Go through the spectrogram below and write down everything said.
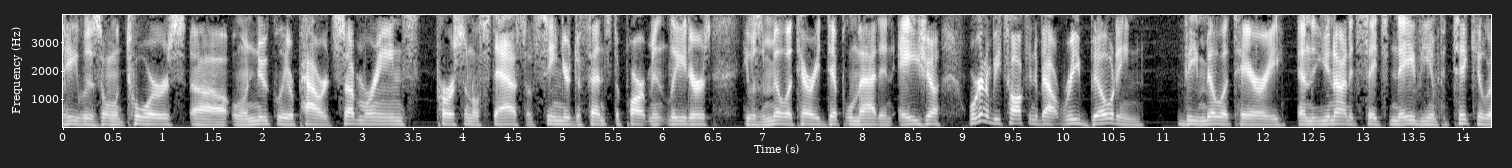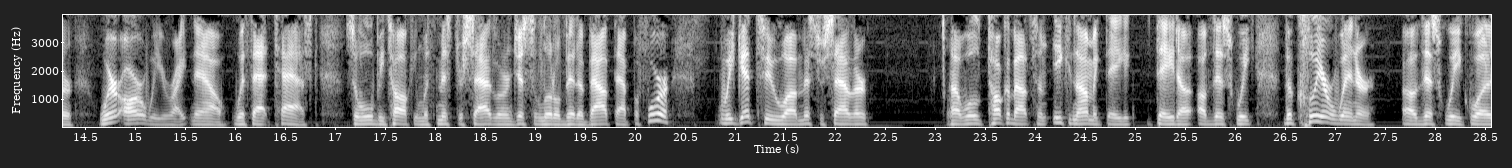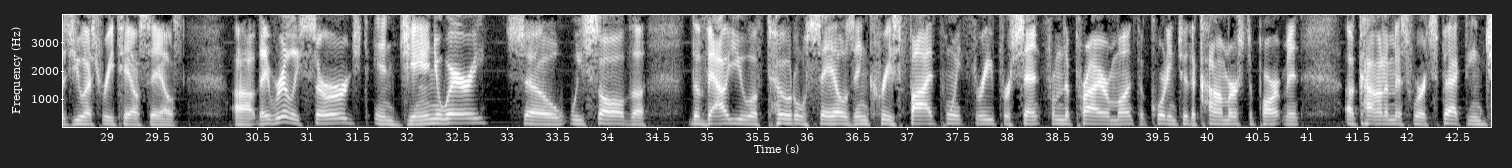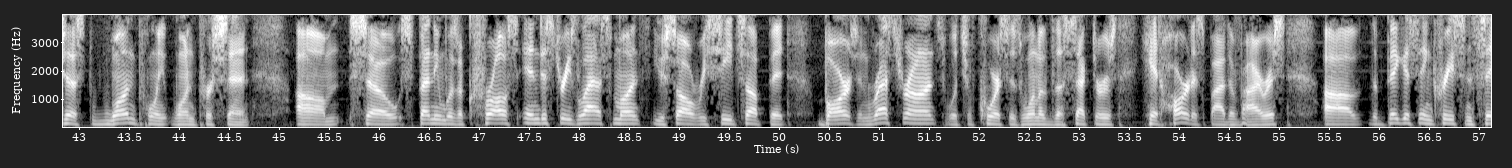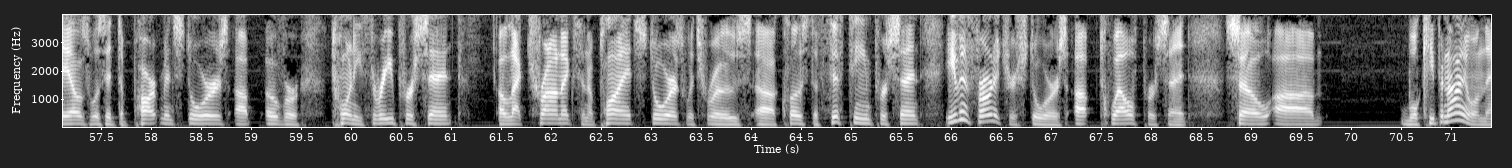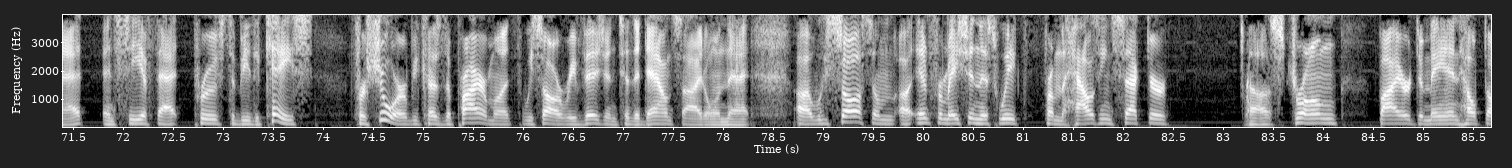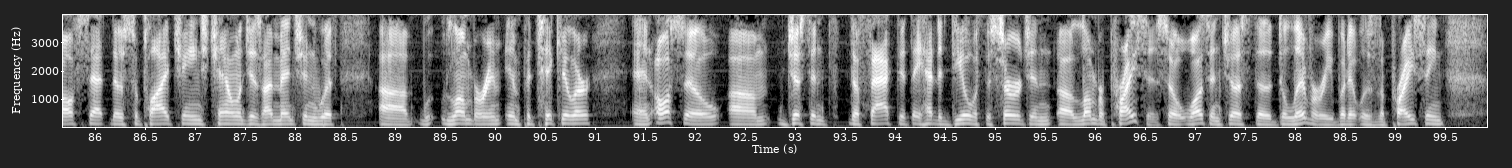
he was on tours on nuclear powered submarines, personal staffs of senior Defense Department leaders. He was a military diplomat in Asia. We're going to be talking about rebuilding the military and the United States Navy in particular. Where are we right now with that task? So we'll be talking with Mr. Sadler in just a little bit about that. Before we get to uh, Mr. Sadler, uh, we'll talk about some economic da- data of this week. The clear winner this week was U.S. retail sales. Uh, they really surged in January. So we saw the the value of total sales increase 5.3% from the prior month, according to the Commerce Department. Economists were expecting just 1.1%. Um, so spending was across industries last month. You saw receipts up at bars and restaurants, which of course is one of the sectors hit hardest by the virus. Uh, the biggest increase in sales was at department stores, up over 23 percent electronics and appliance stores, which rose uh, close to 15%, even furniture stores up 12%. So um, we'll keep an eye on that and see if that proves to be the case for sure, because the prior month we saw a revision to the downside on that. Uh, we saw some uh, information this week from the housing sector. Uh, strong buyer demand helped offset those supply chain challenges I mentioned with uh, lumber in, in particular and also um, just in the fact that they had to deal with the surge in uh, lumber prices. So it wasn't just the delivery, but it was the pricing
